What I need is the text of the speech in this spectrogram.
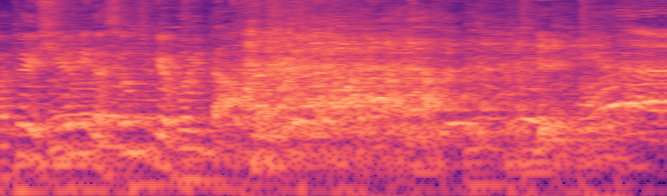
갑자기 시연이가 성숙해 보인다.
